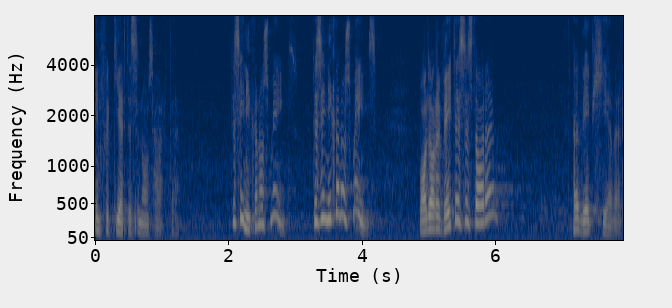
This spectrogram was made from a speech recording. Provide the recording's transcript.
en verkeerd is in ons harte. Dis nie kan ons mens. Dis nie kan ons mens. Waar daar 'n wet is, is daar 'n wetgewer.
